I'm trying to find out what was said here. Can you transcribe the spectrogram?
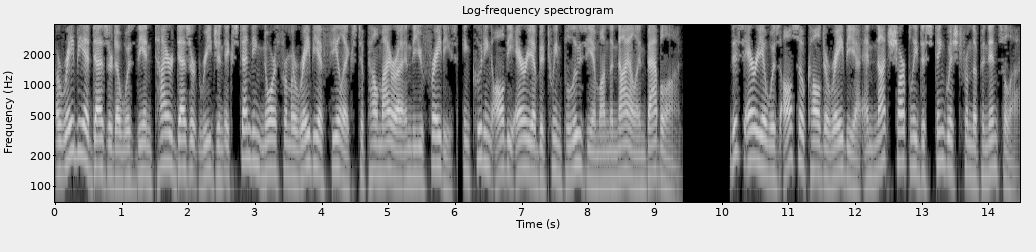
Arabia Deserta was the entire desert region extending north from Arabia Felix to Palmyra and the Euphrates, including all the area between Pelusium on the Nile and Babylon. This area was also called Arabia and not sharply distinguished from the peninsula.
